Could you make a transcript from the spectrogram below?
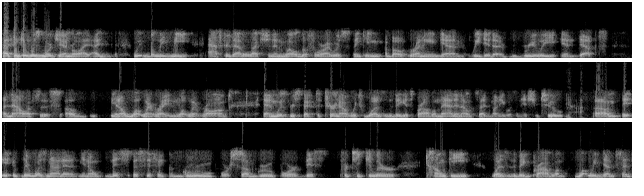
I think it was more general. I, I we, believe me, after that election and well before I was thinking about running again, we did a really in-depth analysis of you know what went right and what went wrong. And with respect to turnout, which was the biggest problem, that and outside money was an issue too. Yeah. Um, it, it, there was not a you know this specific group or subgroup or this particular county was the big problem. What we've done since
